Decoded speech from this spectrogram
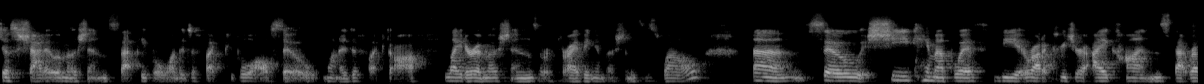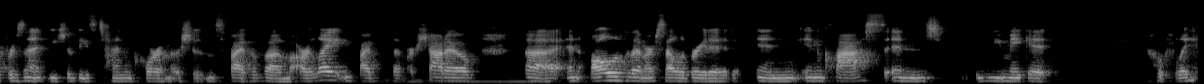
just shadow emotions that people want to deflect. People also want to deflect off lighter emotions or thriving emotions as well um, so she came up with the erotic creature icons that represent each of these 10 core emotions. Five of them are light and five of them are shadow. Uh, and all of them are celebrated in, in class. And we make it hopefully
